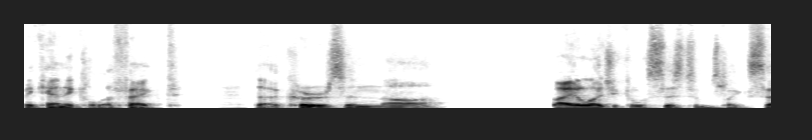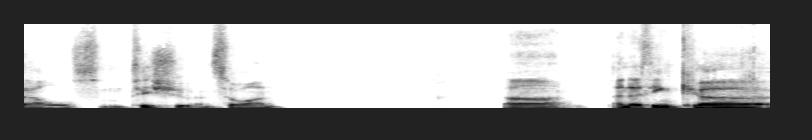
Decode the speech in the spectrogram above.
mechanical effect that occurs in uh, biological systems like cells and tissue and so on. Uh, and I think uh,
